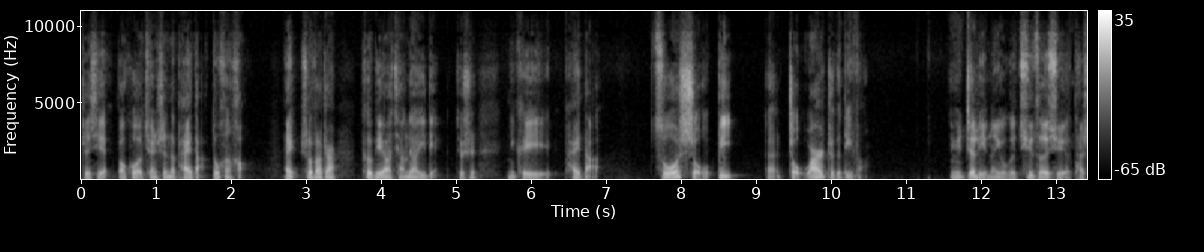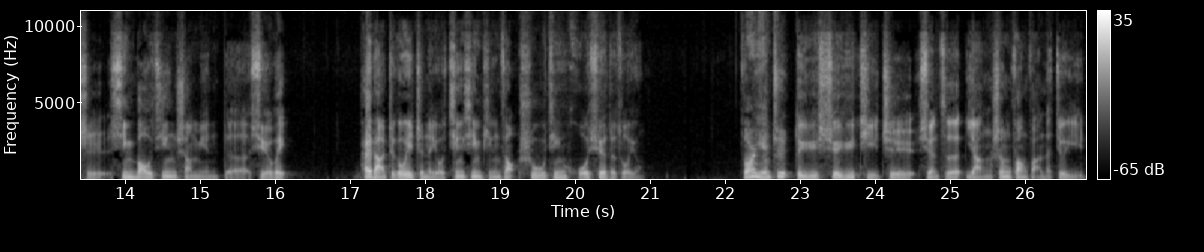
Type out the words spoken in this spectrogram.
这些，包括全身的拍打都很好。哎，说到这儿，特别要强调一点，就是你可以拍打左手臂呃肘弯这个地方，因为这里呢有个曲泽穴，它是心包经上面的穴位。拍打这个位置呢，有清心平燥、舒筋活血的作用。总而言之，对于血瘀体质，选择养生方法呢，就以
